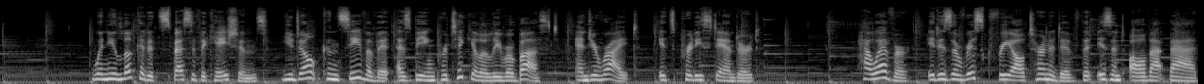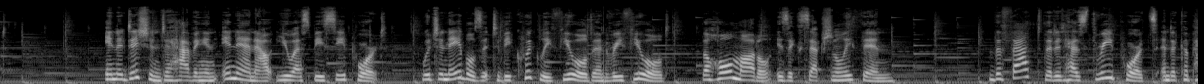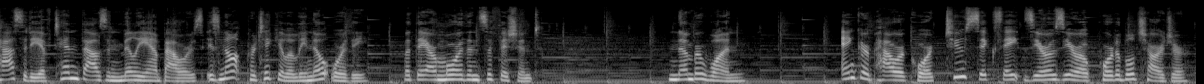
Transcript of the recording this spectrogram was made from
When you look at its specifications, you don't conceive of it as being particularly robust, and you're right, it's pretty standard. However, it is a risk-free alternative that isn't all that bad. In addition to having an in and out USB-C port, which enables it to be quickly fueled and refueled, the whole model is exceptionally thin. The fact that it has three ports and a capacity of 10,000 mAh is not particularly noteworthy, but they are more than sufficient. Number 1. Anker PowerCore 26800 Portable Charger.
